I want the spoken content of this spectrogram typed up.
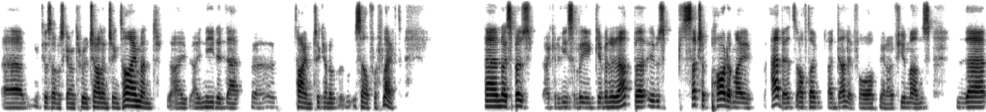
because um, I was going through a challenging time and I, I needed that uh, time to kind of self reflect. and I suppose I could have easily given it up, but it was such a part of my habit after I'd done it for you know a few months that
